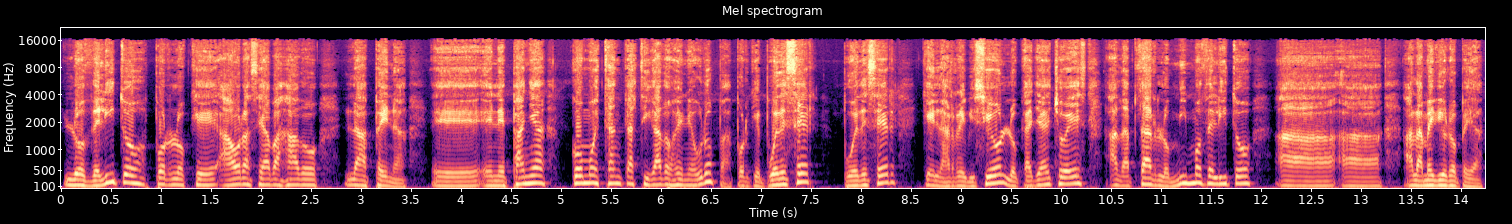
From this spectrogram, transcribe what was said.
los delitos por los que ahora se ha bajado la pena eh, en España, cómo están castigados en Europa, porque puede ser Puede ser que la revisión lo que haya hecho es adaptar los mismos delitos a, la media europea.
